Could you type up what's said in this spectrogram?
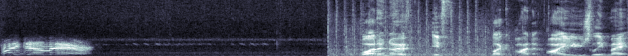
Right down there! Well, I don't know if, if like, I, I usually make,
